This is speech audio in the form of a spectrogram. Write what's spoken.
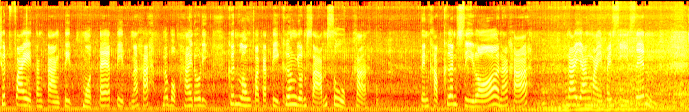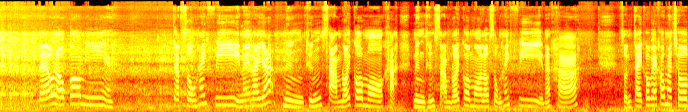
ชุดไฟต่างๆ ติดหมดแต่ติดนะคะ ระบบไฮดรอลิกขึ้นลงปกติเครื่องยนต์ 3 สูบค่ะ เป็นขับเคลื่อน 4 ล้อนะคะ ได้ยางใหม่ไป 4 เส้น แล้วเราก็มีจัดส่งให้ฟรีในระยะ 1 ถึง 300 กม ค่ะ 1 ถึง 300 กม เราส่งให้ฟรีนะคะ สนใจก็แวะเข้ามาชม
